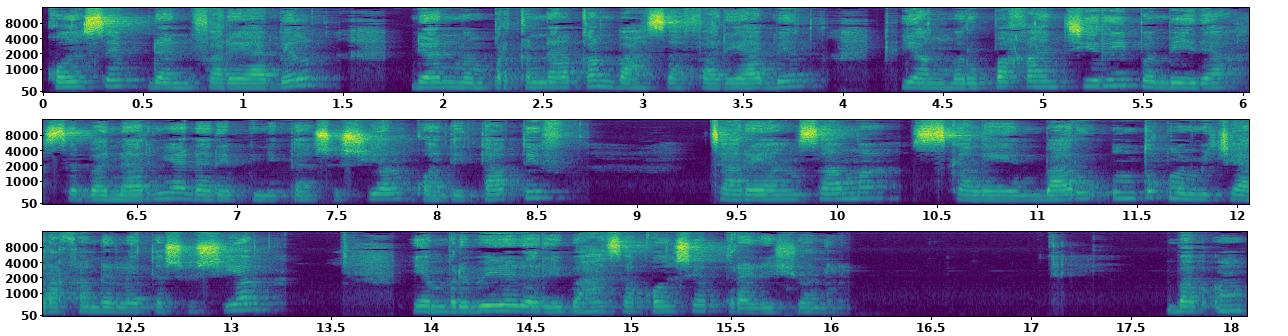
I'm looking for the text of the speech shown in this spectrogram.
konsep dan variabel, dan memperkenalkan bahasa variabel yang merupakan ciri pembeda sebenarnya dari penelitian sosial kuantitatif cara yang sama sekalian baru untuk membicarakan realitas sosial yang berbeda dari bahasa konsep tradisional. Bab 4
